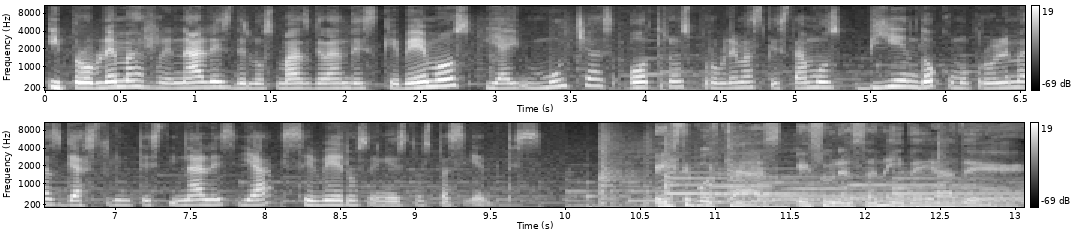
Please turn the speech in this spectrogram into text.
y problemas renales de los más grandes que vemos y hay muchos otros problemas que estamos viendo como problemas gastrointestinales ya severos en estos pacientes. Este podcast es una sana idea de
